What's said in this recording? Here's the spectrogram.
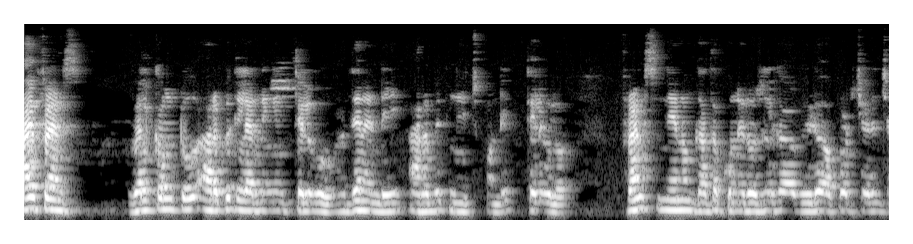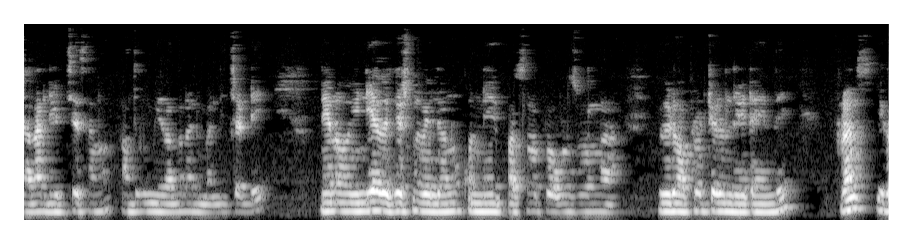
Hi friends welcome to Arabic learning in Telugu. అదేనండి అరబిక్ నేర్చుకోండి తెలుగులో. ఫ్రెండ్స్ నేను గత కొన్ని రోజులుగా వీడియో అప్లోడ్ చేయడం చాలా లేట్ చేశాను. అందుకు మీరందరూ నన్ను మన్నించండి. నేను ఇండియా వెకేషన్ వెళ్ళాను. కొన్ని పర్సనల్ ప్రాబ్లమ్స్ వలన వీడియో అప్లోడ్ చేయడం లేట్ అయింది. ఫ్రెండ్స్ ఇక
